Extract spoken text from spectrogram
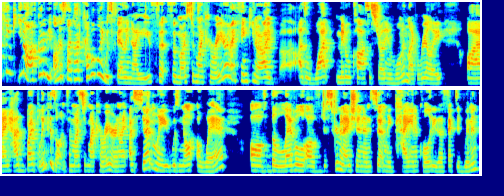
I think you know I've got to be honest. Like I probably was fairly naive for for most of my career, and I think you know I uh, as a white middle class Australian woman, like really I had my blinkers on for most of my career, and I, I certainly was not aware of the level of discrimination and certainly pay inequality that affected women,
